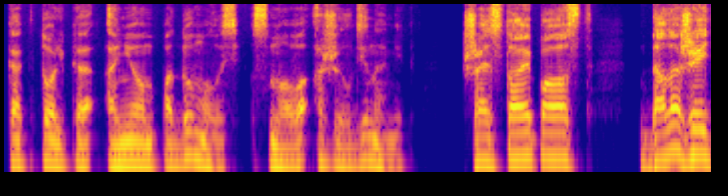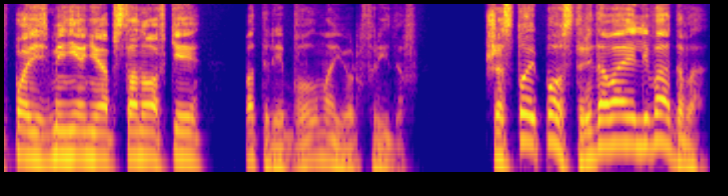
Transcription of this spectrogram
Как только о нем подумалось, снова ожил динамик. «Шестой пост! Доложить по изменению обстановки!» — потребовал майор Фридов. «Шестой пост, рядовая Левадова!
